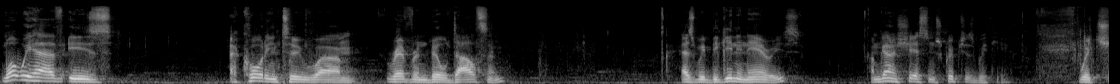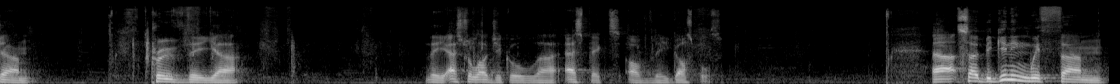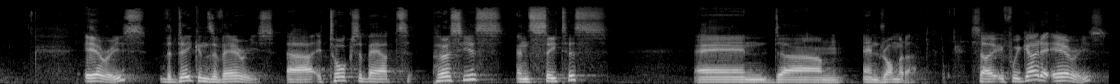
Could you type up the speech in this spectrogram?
what we have is, according to um, Reverend Bill Darlison, as we begin in Aries, I'm going to share some scriptures with you, which um, prove the, uh, the astrological uh, aspects of the Gospels. Uh, so, beginning with um, Aries, the deacons of Aries, uh, it talks about Perseus and Cetus and um, Andromeda. So, if we go to Aries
